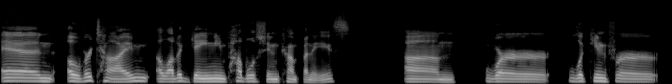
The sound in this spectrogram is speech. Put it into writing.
And over time, a lot of gaming publishing companies um, were looking for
